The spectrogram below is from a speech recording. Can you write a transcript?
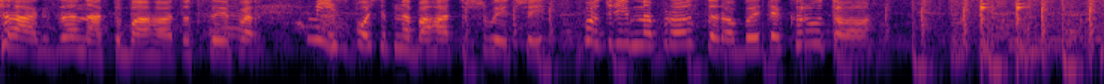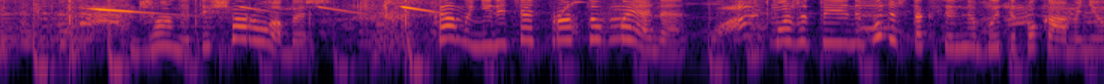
Так, занадто багато цифр. Мій спосіб набагато швидший. Потрібно просто робити круто. Джоне, ти що робиш? Камені літять просто в мене. Може, ти не будеш так сильно бити по каменю?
